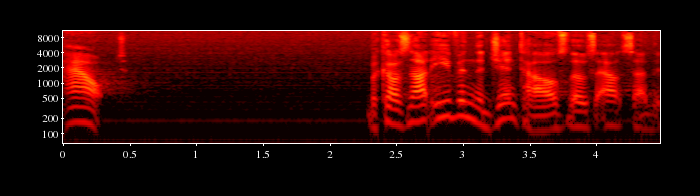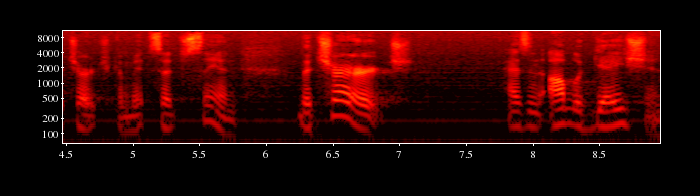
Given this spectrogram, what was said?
out. Because not even the Gentiles, those outside the church, commit such sin. The church has an obligation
